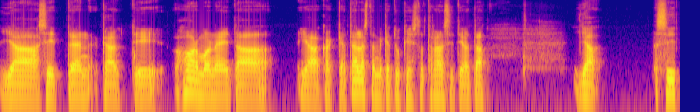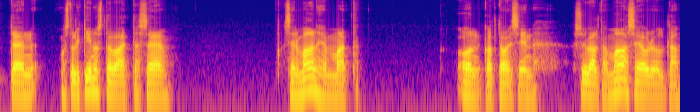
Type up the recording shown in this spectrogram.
ja sitten käytti hormoneita ja kaikkea tällaista, mikä tuki sitä transitiota. Ja sitten musta oli kiinnostavaa, että se, sen vanhemmat on kotoisin syvältä maaseudulta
